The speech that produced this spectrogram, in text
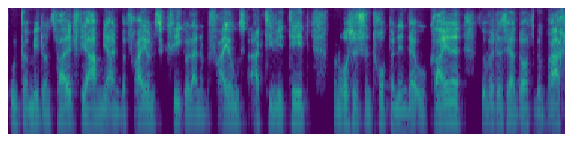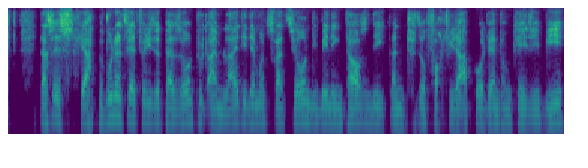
und vermittelt uns falsch. Wir haben hier einen Befreiungskrieg oder eine Befreiungsaktivität von russischen Truppen in der Ukraine. So wird es ja dort gebracht. Das ist ja bewundernswert für diese Person Person, tut einem leid. Die Demonstration, die wenigen Tausend, die dann sofort wieder abgeholt werden vom KGB,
